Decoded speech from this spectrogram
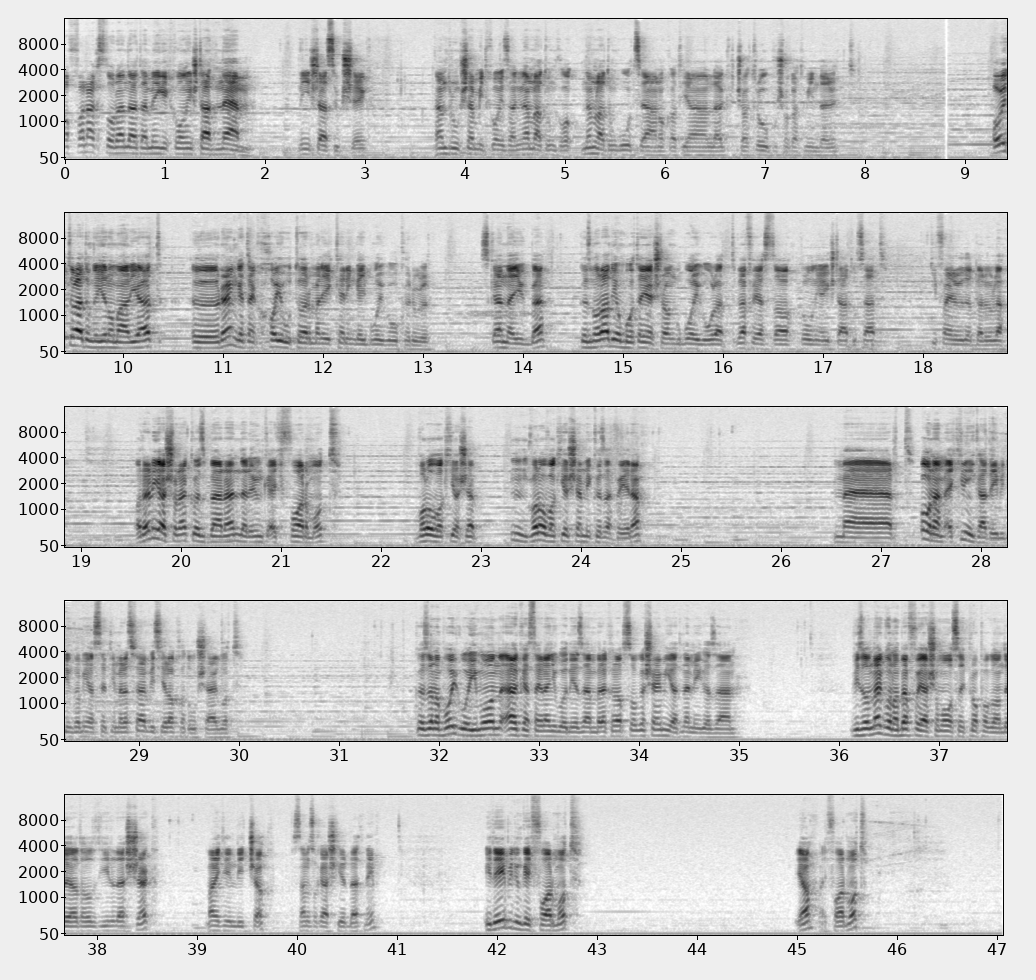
a Fanax-tól rendeltem még egy kolonistát? Nem. Nincs rá szükség. Nem tudunk semmit kolonizálni, nem látunk, nem látunk óceánokat jelenleg, csak trópusokat mindenütt. Ahogy találtunk egy anomáliát, ö, rengeteg hajótörmelék kering egy bolygó körül. Szkenneljük be, közben a Radionból teljes rangú bolygó lett, befejezte a kolóniai státuszát. Kifejlődött belőle. A Reliason eközben rendelünk egy farmot, valóban ki a, seb... hm, valóban ki a semmi közepére. Mert... Ó nem, egy klinikát építünk, ami azt jelenti, mert ez felviszi a lakhatóságot. Közben a bolygóimon elkezdtek lenyugodni az emberek a rabszolgaság miatt, nem igazán. Viszont megvan a befolyásom ahhoz, hogy propagandajadatot hirdessek. Már itt csak, ezt nem szokás hirdetni. Ide építünk egy farmot. Ja, egy farmot.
